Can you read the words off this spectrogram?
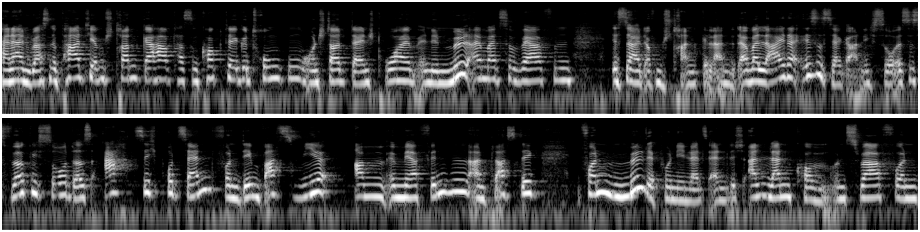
keine Ahnung, du hast eine Party am Strand gehabt, hast einen Cocktail getrunken und statt deinen Strohhalm in den Mülleimer zu werfen, ist er halt auf dem Strand gelandet. Aber leider ist es ja gar nicht so. Es ist wirklich so, dass 80 Prozent von dem, was wir am, im Meer finden an Plastik, von Mülldeponien letztendlich an Land kommen. Und zwar von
